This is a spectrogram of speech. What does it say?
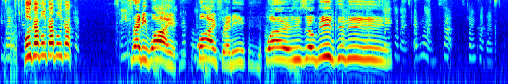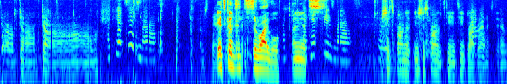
He's out attacking. Holy crap! Holy crap! Holy crap! See? Freddy, why? Why, Freddy? Why are you so mean to Staring me? contest. Everyone, stop. Staring contest. Dum dum dum. I can't see his mouth. I'm standing It's cause it's survival. I I can't, mean, I can't it's see his mouth. it. You should spawn a you should spawn a TNT block right next to him.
